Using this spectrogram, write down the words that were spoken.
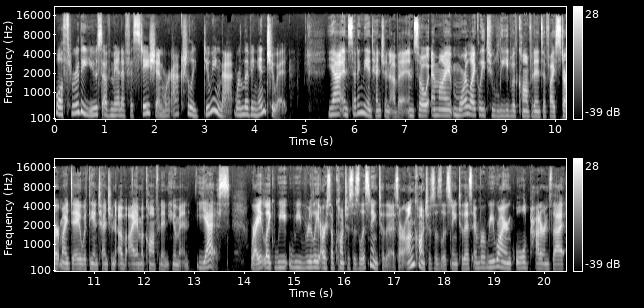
Well, through the use of manifestation, we're actually doing that, we're living into it. Yeah, and setting the intention of it. And so, am I more likely to lead with confidence if I start my day with the intention of I am a confident human? Yes. Right? Like we we really our subconscious is listening to this. Our unconscious is listening to this and we're rewiring old patterns that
